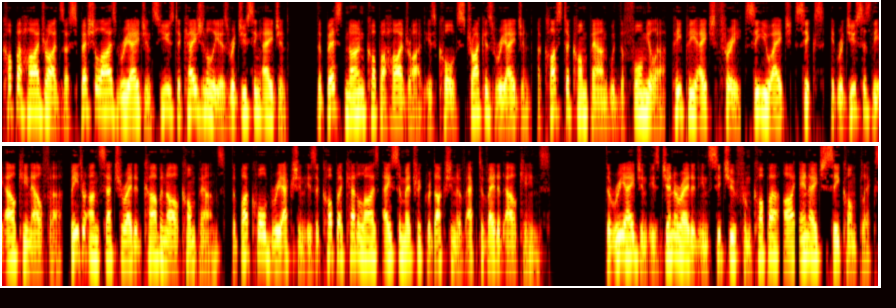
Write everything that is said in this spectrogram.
Copper hydrides are specialized reagents used occasionally as reducing agent, the best known copper hydride is called Stryker's reagent, a cluster compound with the formula ppH3 CuH6. It reduces the alkene alpha, beta unsaturated carbonyl compounds. The Buchwald reaction is a copper catalyzed asymmetric reduction of activated alkenes. The reagent is generated in situ from copper I NHC complex.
